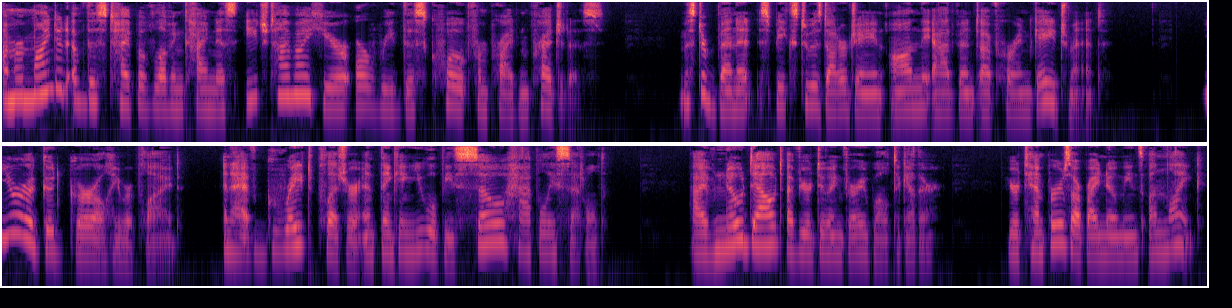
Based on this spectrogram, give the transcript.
I'm reminded of this type of loving kindness each time I hear or read this quote from Pride and Prejudice. Mr. Bennet speaks to his daughter Jane on the advent of her engagement. You're a good girl, he replied, and I have great pleasure in thinking you will be so happily settled. I have no doubt of your doing very well together. Your tempers are by no means unlike.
